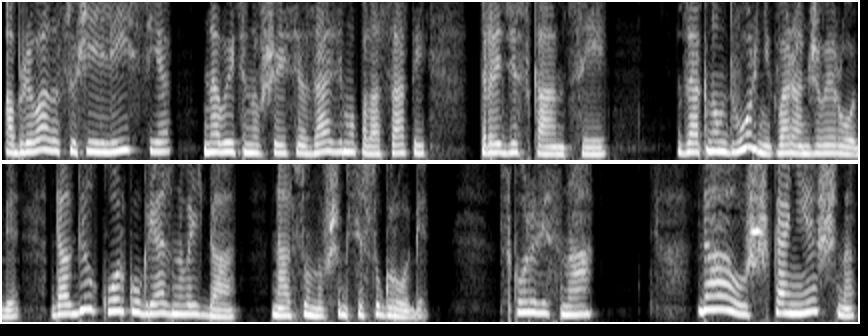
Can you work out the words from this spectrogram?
обрывала сухие листья, на вытянувшейся за зиму полосатой традисканции. За окном дворник в оранжевой робе долбил корку грязного льда на осунувшемся сугробе. «Скоро весна», «Да уж, конечно»,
